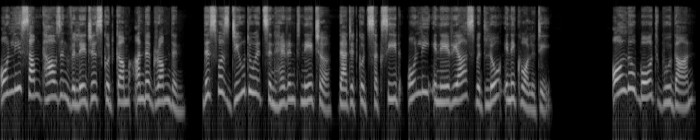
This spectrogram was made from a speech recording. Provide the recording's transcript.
Only some thousand villages could come under Gramdan. This was due to its inherent nature that it could succeed only in areas with low inequality. Although both Bhudan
